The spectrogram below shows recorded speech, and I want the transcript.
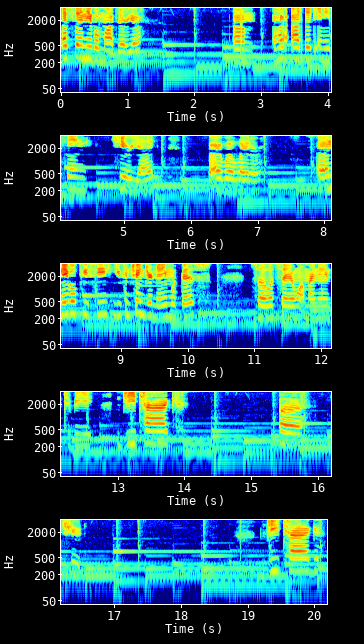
that's the enable mods area. Um, I haven't added anything here yet, but I will later. Uh, enable PC, you can change your name with this. So let's say I want my name to be GTAG. Uh, shoot. GTAG.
